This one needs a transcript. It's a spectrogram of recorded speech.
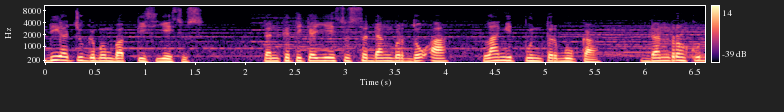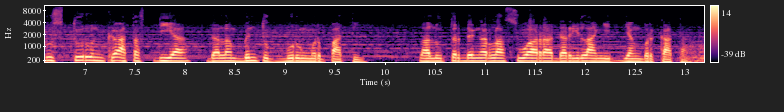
dia juga membaptis Yesus. Dan ketika Yesus sedang berdoa, langit pun terbuka, dan roh kudus turun ke atas dia dalam bentuk burung merpati. Lalu terdengarlah suara dari langit yang berkata,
